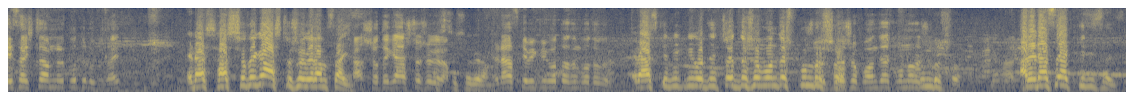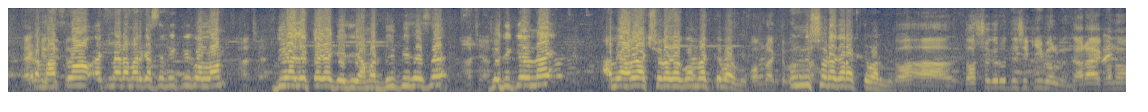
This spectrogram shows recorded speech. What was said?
এই সাইজটা আপনার কতটুকু সাইজ এটা সাতশো থেকে আটশোশো গ্রাম সাইজ সাতশো থেকে আটশো গ্রাম। 800 গ্রাম। এটা আজকে বিক্রি করতে আছেন কত করে? এটা আজকে বিক্রি করতে চোদ্দশো পঞ্চাশ পনেরোশো। চোদ্দশো পঞ্চাশ পনেরোশো। পনেরোশো। আর এটা আছে এক কেজি সাইজ এটা মাত্র এক ম্যাডামের কাছে বিক্রি করলাম। আচ্ছা। দুই হাজার টাকা কেজি। আমার দুই পিস আছে। আচ্ছা। যদি কেউ নেয় আমি আরও একশো টাকা কম রাখতে পারব। উনিশশো টাকা রাখতে পারব। দর্শকের উদ্দেশ্যে কি বলবেন? যারা এখনও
